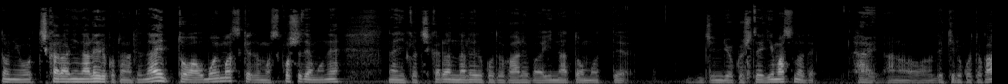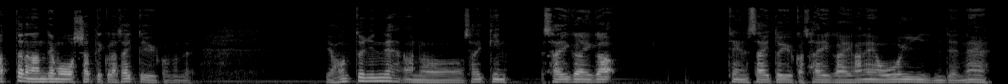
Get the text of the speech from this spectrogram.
当にお力になれることなんてないとは思いますけども、少しでもね、何か力になれることがあればいいなと思って、尽力していきますので、はい、あの、できることがあったら何でもおっしゃってくださいということで、いや、本当にね、あの、最近、災害が、天災というか災害がね、多いんでね、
